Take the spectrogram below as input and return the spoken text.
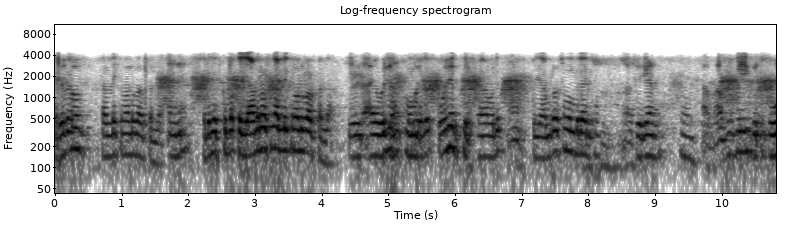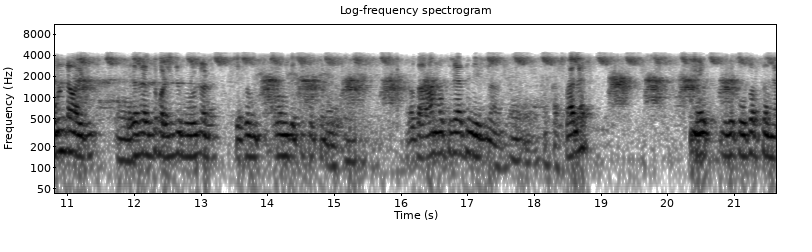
അതിപ്പം കുഴപ്പമില്ല. ഇവിടെ നിൽക്കുമ്പോ കയ്യാമറോസ് തള്ളിക്കണോണ്ട് കുഴപ്പമില്ല. ഒരു മുമ്പിലായിരിക്കും. ശരിയാണ്. അപ്പം ഈ ഉം. ചില സ്ഥലത്ത് തൂണ്ടാണ് ശരിക്കും അതൊന്നും ആ മുസ്ലിയാക്കി ജീവിക്കുന്നതാണ് ഇത് തൂക്കത്ത് തന്നെ.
